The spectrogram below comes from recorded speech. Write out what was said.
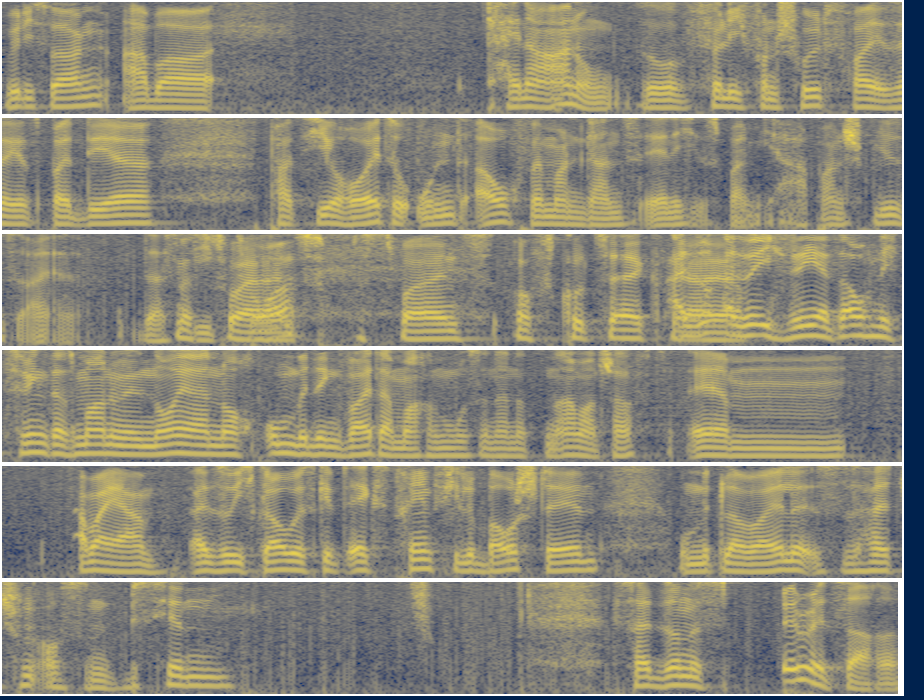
würde ich sagen. Aber keine Ahnung, so völlig von schuldfrei ist er jetzt bei der Partie heute und auch, wenn man ganz ehrlich ist, beim Japan-Spiel, das, Das Siegtor. 2-1. Das 2-1 auf kurze Eck. Also, Ja, ja. also ich sehe jetzt auch nicht zwingend, dass Manuel Neuer noch unbedingt weitermachen muss in der Nationalmannschaft. Ähm, aber ja, also ich glaube, es gibt extrem viele Baustellen und mittlerweile ist es halt schon auch so ein bisschen, ist halt so eine Spirit-Sache,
